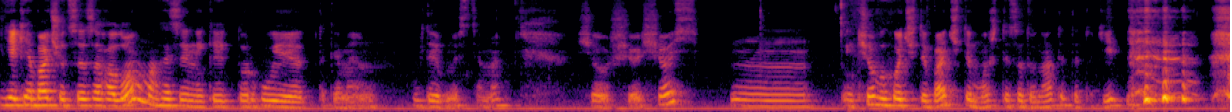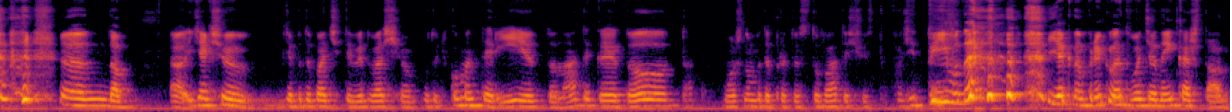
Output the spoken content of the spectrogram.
Як я бачу, це загалом магазин, який торгує такими дивностями. Що, що, щось. Якщо ви хочете бачити, можете задонатити тоді. Е, Якщо я буду бачити від вас, що будуть коментарі, донатики, то так, можна буде протестувати щось доволі дивне, як, наприклад, водяний каштан.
